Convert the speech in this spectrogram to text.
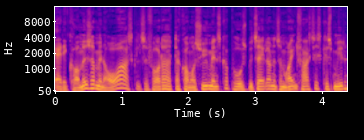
er det kommet som en overraskelse for dig, at der kommer syge mennesker på hospitalerne, som rent faktisk kan smitte?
